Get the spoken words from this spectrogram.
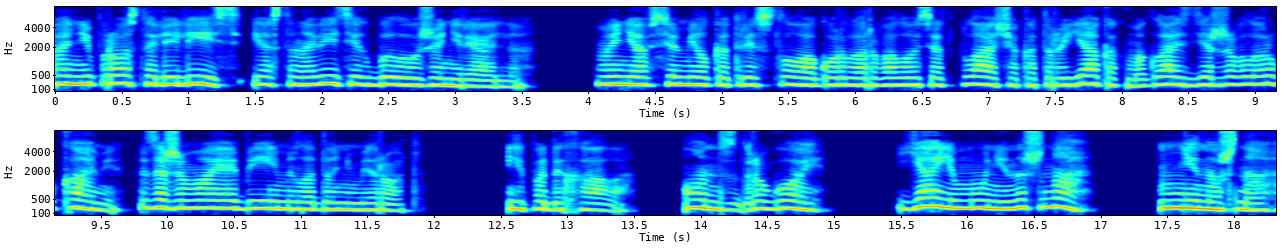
Они просто лились, и остановить их было уже нереально. Меня все мелко трясло, а горло рвалось от плача, который я, как могла, сдерживала руками, зажимая обеими ладонями рот. И подыхала. Он с другой. Я ему не нужна. Не нужна.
